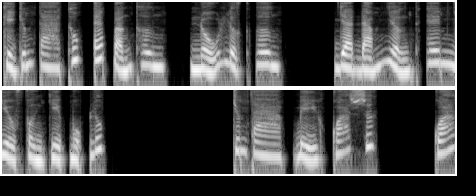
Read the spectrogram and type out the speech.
khi chúng ta thúc ép bản thân nỗ lực hơn và đảm nhận thêm nhiều phần việc một lúc. Chúng ta bị quá sức, quá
